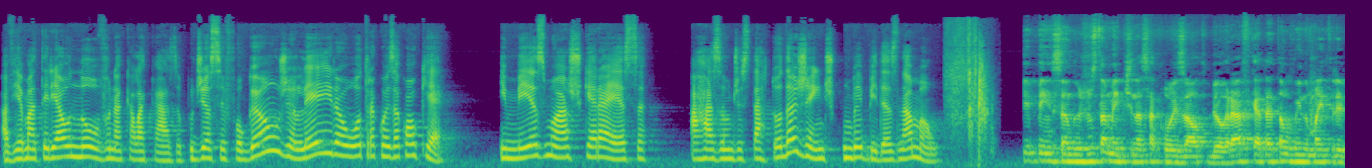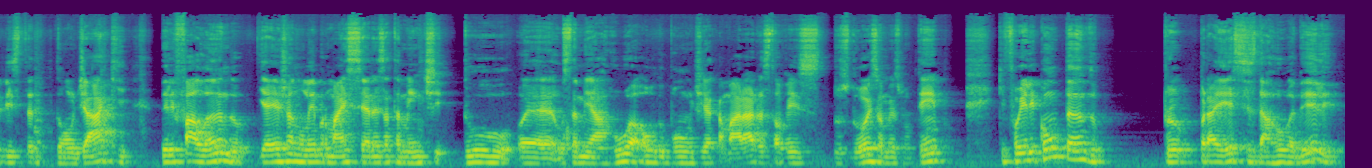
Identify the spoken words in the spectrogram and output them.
havia material novo naquela casa. Podia ser fogão, geleira ou outra coisa qualquer. E mesmo acho que era essa a razão de estar toda a gente com bebidas na mão. E pensando justamente nessa coisa autobiográfica, até tá ouvindo uma entrevista do Don Jack, dele falando, e aí eu já não lembro mais se era exatamente do é, Os da Minha Rua ou do Bom Dia Camaradas, talvez dos dois ao mesmo tempo, que foi ele contando para esses da rua dele,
